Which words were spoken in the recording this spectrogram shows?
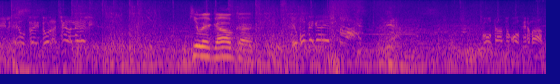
Ele é um traidor, atira nele. Que legal, cara. Eu vou pegar ele. Contato confirmado.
